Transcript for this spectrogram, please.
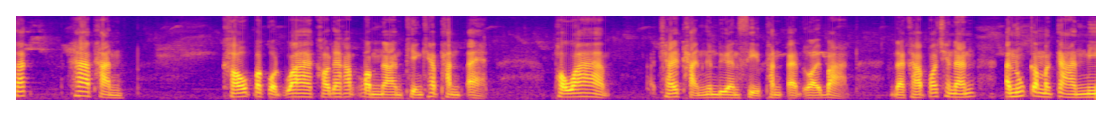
สัก 5,000 เขาปรากฏว่าเขาได้รับบำนาญเพียงแค่ 1,800 เพราะว่าใช้ฐานเงินเดือน 4,800 บาทนะครับ เพราะฉะนั้นอนุกรรมการมี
